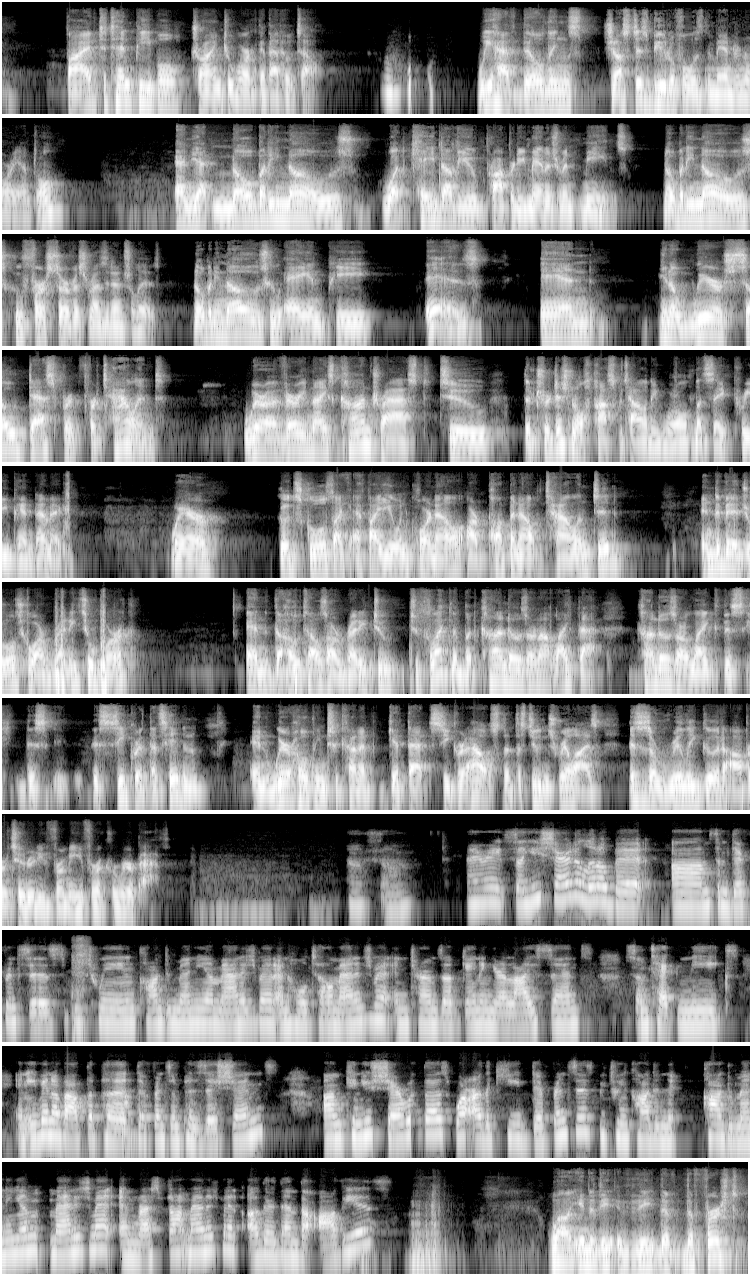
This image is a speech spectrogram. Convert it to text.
five to ten people trying to work at that hotel. We have buildings just as beautiful as the Mandarin Oriental, and yet nobody knows what KW property management means. Nobody knows who First Service Residential is. Nobody knows who A and P is. And, you know, we're so desperate for talent. We're a very nice contrast to the traditional hospitality world, let's say pre pandemic, where good schools like FIU and Cornell are pumping out talented individuals who are ready to work and the hotels are ready to to collect them but condos are not like that condos are like this this this secret that's hidden and we're hoping to kind of get that secret out so that the students realize this is a really good opportunity for me for a career path. Awesome. All right so you shared a little bit um, some differences between condominium management and hotel management in terms of gaining your license some techniques and even about the difference in positions. Um, can you share with us what are the key differences between condominium condominium management and restaurant management other than the obvious? Well, you know, the, the, the, the first,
